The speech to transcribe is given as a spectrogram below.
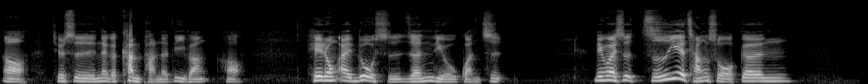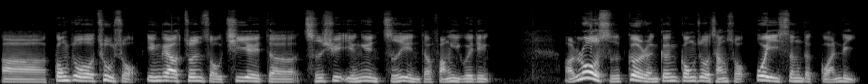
哦，就是那个看盘的地方，哈，黑龙爱落实人流管制。另外是职业场所跟啊、呃，工作处所应该要遵守企业的持续营运指引的防疫规定，啊，落实个人跟工作场所卫生的管理，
